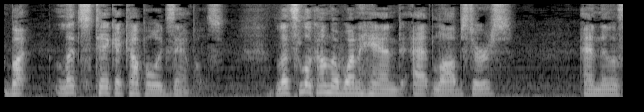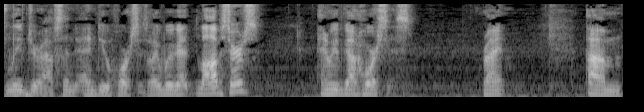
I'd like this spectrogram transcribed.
But let's take a couple examples. Let's look on the one hand at lobsters, and then let's leave giraffes and, and do horses. Right? We've got lobsters, and we've got horses, right? Um,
